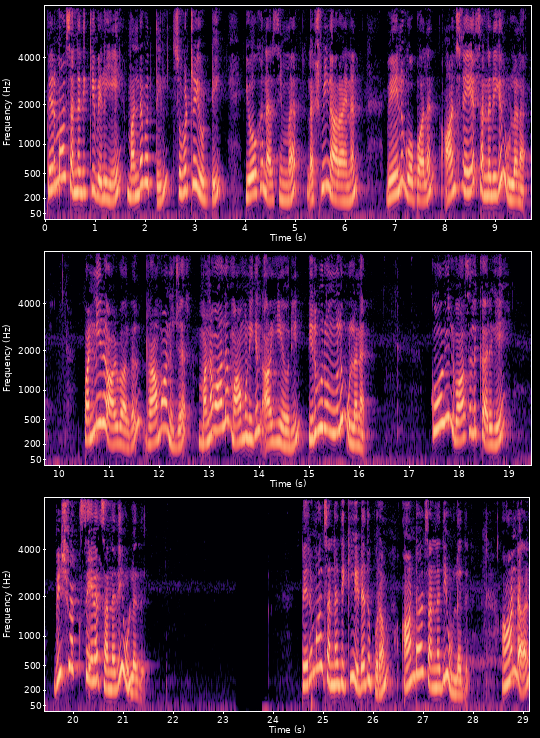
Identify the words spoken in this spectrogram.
பெருமாள் சன்னதிக்கு வெளியே மண்டபத்தில் சுவற்றையொட்டி யோக நரசிம்மர் லக்ஷ்மி நாராயணன் வேணுகோபாலன் ஆஞ்சநேயர் சன்னதிகள் உள்ளன. பன்னிரு ஆழ்வார்கள் ராமானுஜர் மணவாள மாமுனிகள் ஆகியோரின் திருவுருவங்களும் உள்ளன. கோவில் வாசலுக்கு அருகே விஸ்வக்சேனர் சன்னதி உள்ளது. பெருமாள் சன்னதிக்கு இடதுபுறம் ஆண்டாள் சன்னதி உள்ளது. ஆண்டாள்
